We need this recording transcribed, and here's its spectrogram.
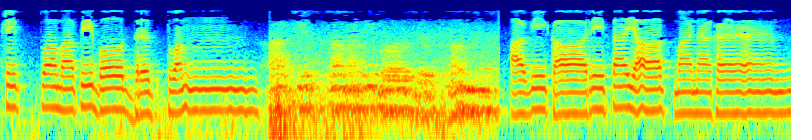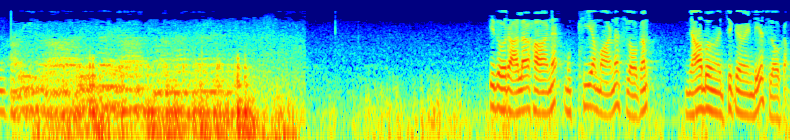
साक्षित्वमपि बोद्धृत्वम् अविकारितयात्मनः இது ஒரு அழகான முக்கியமான ஸ்லோகம் ஞாபகம் வச்சுக்க வேண்டிய ஸ்லோகம்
